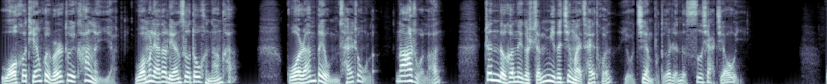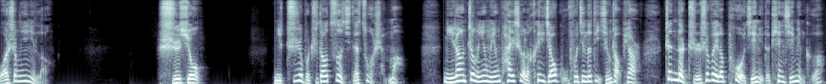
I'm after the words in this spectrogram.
我和田慧文对看了一眼，我们俩的脸色都很难看。果然被我们猜中了，那若兰真的和那个神秘的境外财团有见不得人的私下交易。我声音一冷：“师兄，你知不知道自己在做什么？”你让郑英明拍摄了黑角谷附近的地形照片，真的只是为了破解你的天邪命格？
